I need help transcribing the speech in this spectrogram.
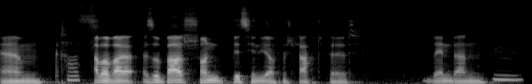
Ähm, Krass. aber war, also war schon ein bisschen wie auf dem Schlachtfeld. Wenn dann Hm.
